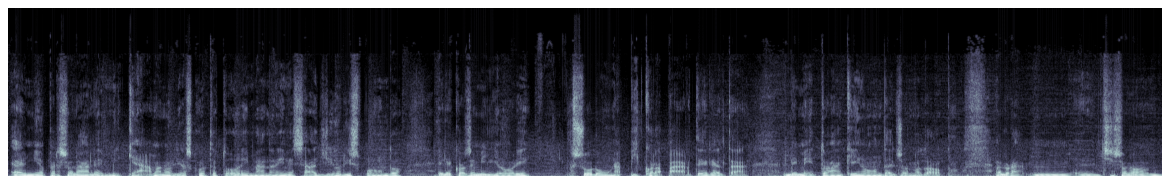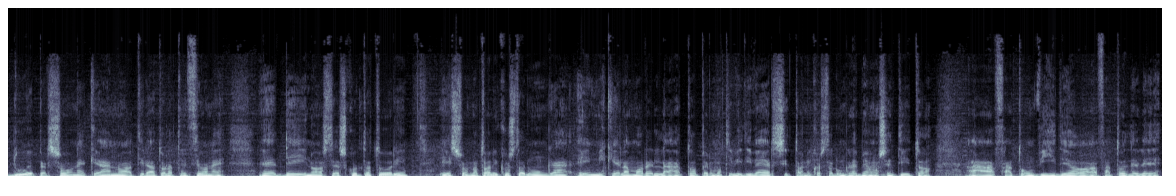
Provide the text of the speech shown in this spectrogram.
è il mio personale mi chiamano gli ascoltatori mandano i messaggi io rispondo e le cose migliori solo una piccola parte in realtà le metto anche in onda il giorno dopo. Allora mh, mm, ci sono due persone che hanno attirato l'attenzione eh, dei nostri ascoltatori e sono Tony Costalunga e Michela Morellato per motivi diversi. Tony Costalunga l'abbiamo sentito ha fatto un video ha fatto delle,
